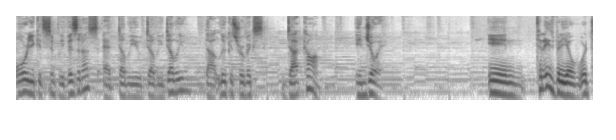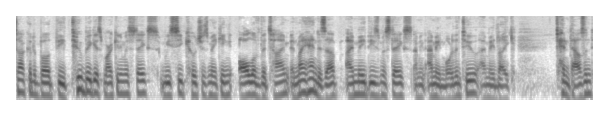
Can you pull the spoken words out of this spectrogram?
or you could simply visit us at www.lucasrubix.com. Enjoy. In today's video, we're talking about the two biggest marketing mistakes we see coaches making all of the time. And my hand is up. I made these mistakes. I mean, I made more than two. I made like 10,000.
